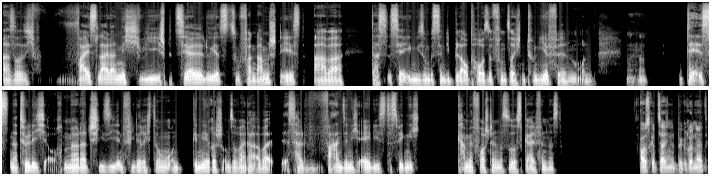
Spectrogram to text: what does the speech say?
Also ich weiß leider nicht, wie speziell du jetzt zu Van Damme stehst, aber das ist ja irgendwie so ein bisschen die Blaupause von solchen Turnierfilmen und Mhm. der ist natürlich auch mörder cheesy in viele Richtungen und generisch und so weiter, aber ist halt wahnsinnig 80s. Deswegen, ich kann mir vorstellen, dass du das geil findest. Ausgezeichnet begründet.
